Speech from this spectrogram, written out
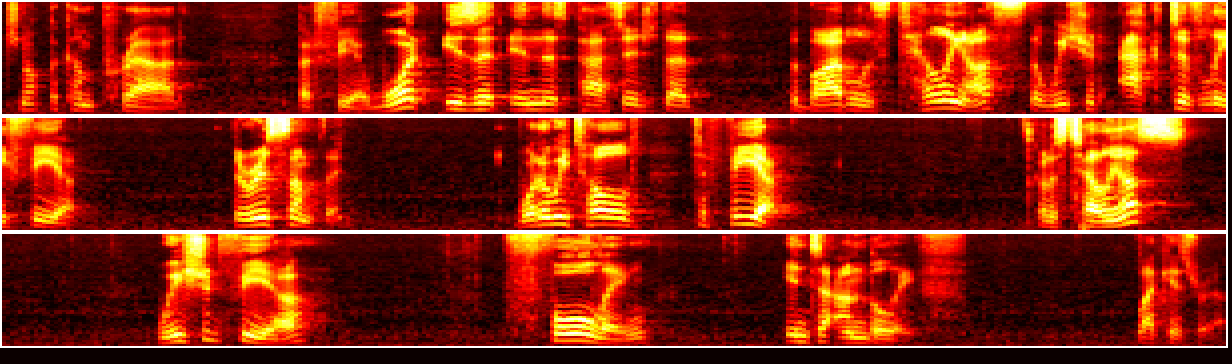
Do not become proud, but fear. What is it in this passage that the Bible is telling us that we should actively fear? There is something. What are we told to fear? God is telling us we should fear falling into unbelief, like Israel.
